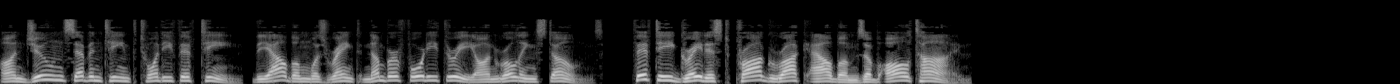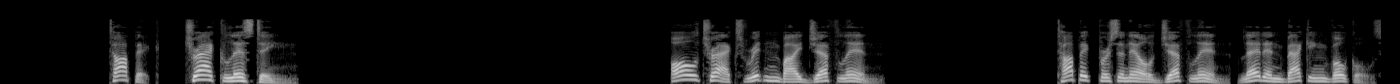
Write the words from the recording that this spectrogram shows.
On June 17, 2015, the album was ranked number 43 on Rolling Stone's 50 Greatest Prog Rock Albums of All Time. Topic: Track listing. All tracks written by Jeff Lynne. Topic personnel Jeff Lynne, lead and backing vocals,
